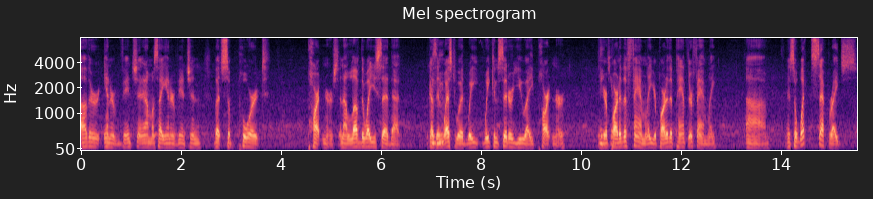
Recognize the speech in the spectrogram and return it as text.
other intervention? And I'm gonna say intervention, but support partners. And I love the way you said that because mm-hmm. in Westwood we we consider you a partner. Thank you're you. part of the family. You're part of the Panther family. Um, and so, what separates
